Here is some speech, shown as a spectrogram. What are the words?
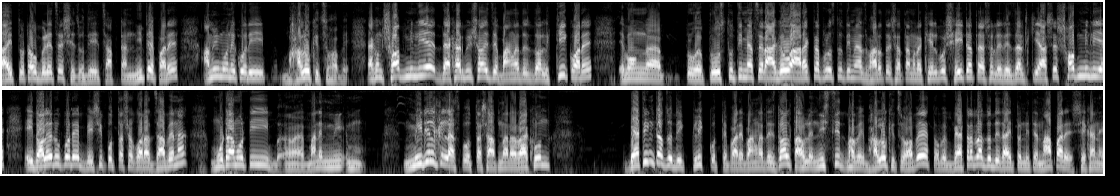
দায়িত্বটাও বেড়েছে, সে যদি এই চাপটা নিতে পারে, আমি মনে করি ভালো কিছু হবে। এখন সব মিলিয়ে দেখার বিষয় যে বাংলাদেশ দল কি করে এবং প্রস্তুতি ম্যাচের আগেও আরেকটা প্রস্তুতি ম্যাচ ভারতের সাথে আমরা খেলব, সেইটাতে আসলে রেজাল্ট কি আসে, সব মিলিয়ে এই দলের উপরে বেশি প্রত্যাশা করা যাবে না। মোটামুটি মানে মিডল ক্লাস প্রত্যাশা আপনারা রাখুন। ব্যাটিংটা যদি ক্লিক করতে পারে বাংলাদেশ দল, তাহলে নিশ্চিতভাবে ভালো কিছু হবে, তবে ব্যাটাররা যদি দায়িত্ব নিতে না পারে, সেখানে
